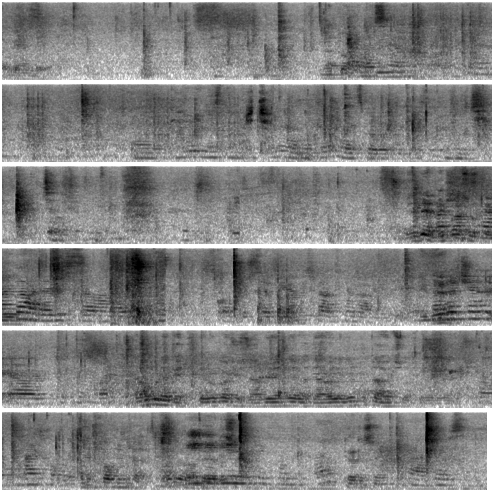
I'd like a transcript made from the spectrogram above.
აგენდა. იდე მიფასუქე. და არ არის კონკურსები აქვს და იდე. დაუგულები ევროპაში ზაბიადება დაველოდოთ და დავიცოთ. აი ხო. ხო ვითარ. იგი იგი. დერესე. აა დერესე.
